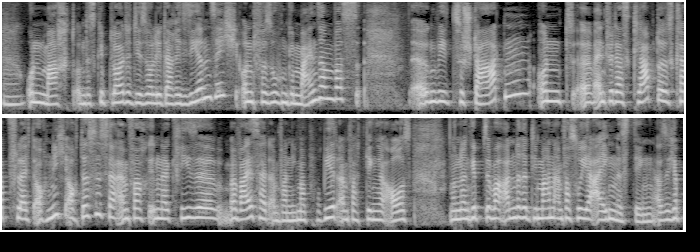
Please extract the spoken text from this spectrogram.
mhm. und macht. Und es gibt Leute, die solidarisieren sich und versuchen gemeinsam was irgendwie zu starten und äh, entweder es klappt oder es klappt vielleicht auch nicht. Auch das ist ja einfach in der Krise, man weiß halt einfach nicht, man probiert einfach Dinge aus. Und dann gibt's aber andere, die machen einfach so ihr eigenes Ding. Also ich habe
